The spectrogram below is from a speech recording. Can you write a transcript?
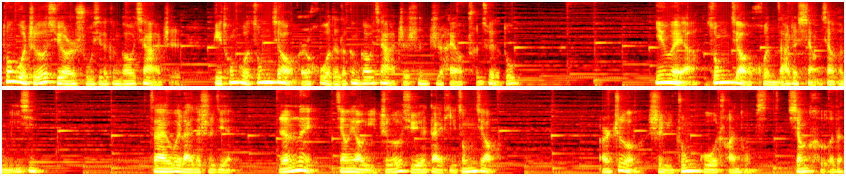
通过哲学而熟悉的更高价值。比通过宗教而获得的更高价值，甚至还要纯粹的多。因为啊，宗教混杂着想象和迷信。在未来的世界，人类将要以哲学代替宗教，而这是与中国传统相合的。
